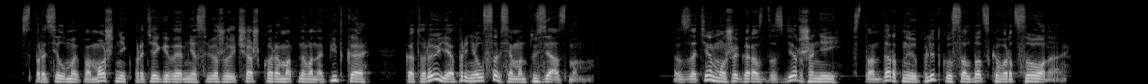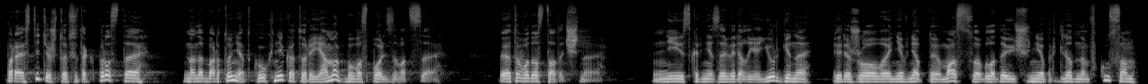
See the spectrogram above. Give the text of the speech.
— спросил мой помощник, протягивая мне свежую чашку ароматного напитка — которую я принял со всем энтузиазмом. Затем уже гораздо сдержанней стандартную плитку солдатского рациона. Простите, что все так просто, но на борту нет кухни, которой я мог бы воспользоваться. Этого достаточно. Неискренне заверил я Юргена, пережевывая невнятную массу, обладающую неопределенным вкусом,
